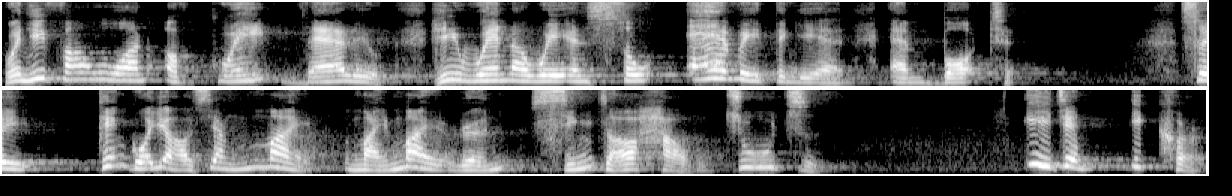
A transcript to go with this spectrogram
When he found one of great value, he went away and sold everything he had and bought it. 所以天国又好像卖买卖人寻找好珠子，遇见一颗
